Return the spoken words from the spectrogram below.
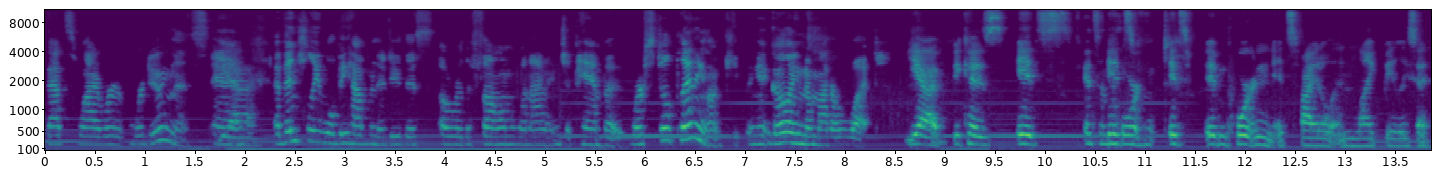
that's why we're we're doing this. And yeah, eventually we'll be having to do this over the phone when I'm in Japan, but we're still planning on keeping it going no matter what. yeah, because it's It's important. it's important, it's vital, and like Bailey said,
